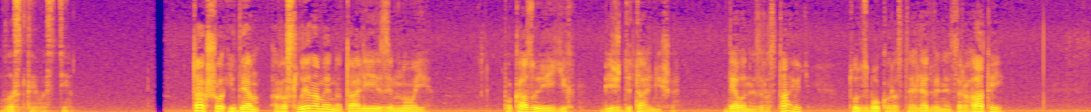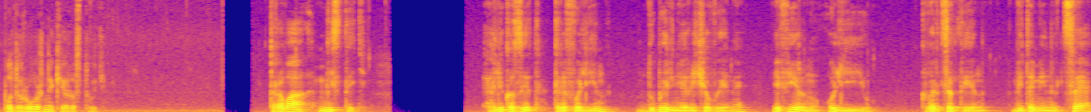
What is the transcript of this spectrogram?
властивості. Так що йдемо рослинами Наталії Земної. Показує їх більш детальніше, де вони зростають. Тут збоку росте лядвинець рогатий, подорожники ростуть. Трава містить глікозид трифолін, дубильні речовини, ефірну олію, кверцетин, вітаміни С,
